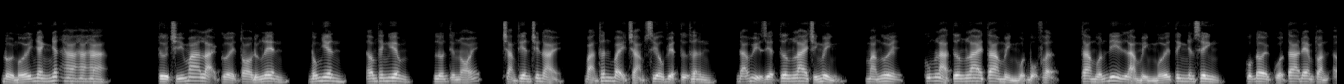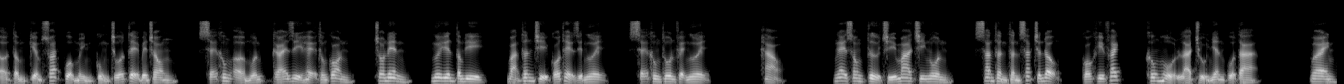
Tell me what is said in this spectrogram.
Đổi mới nhanh nhất, ha ha ha. Từ trí ma lại cười to đứng lên, đống nhiên, âm thanh nghiêm, lớn tiếng nói trạm thiên trên đài, bản thân bảy trạm siêu việt tự thân, đã hủy diệt tương lai chính mình, mà ngươi cũng là tương lai ta mình một bộ phận ta muốn đi làm mình mới tinh nhân sinh, cuộc đời của ta đem toàn ở tầm kiểm soát của mình cùng chúa tể bên trong, sẽ không ở muốn cái gì hệ thống con, cho nên, ngươi yên tâm đi, bản thân chỉ có thể diệt ngươi, sẽ không thôn vệ ngươi. Hảo. Nghe xong từ trí ma chi ngôn, san thần thần sắc chấn động, có khí phách, không hổ là chủ nhân của ta. Vê anh.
